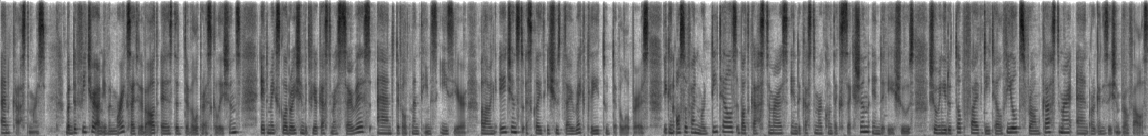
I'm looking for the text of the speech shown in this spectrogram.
and customers. But the feature I'm even more excited about is the developer escalations. It makes collaboration between your customer service and development teams easier, allowing agents to escalate issues directly to developers. You can also find more details about customers in the customer context section in the issues, showing you the top five detail fields from customer and organization profiles.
